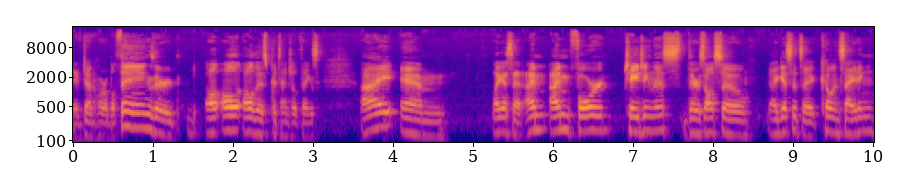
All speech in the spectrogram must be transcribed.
they've done horrible things or all, all, all this potential things. I am like I said, I'm I'm for changing this. There's also I guess it's a coinciding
